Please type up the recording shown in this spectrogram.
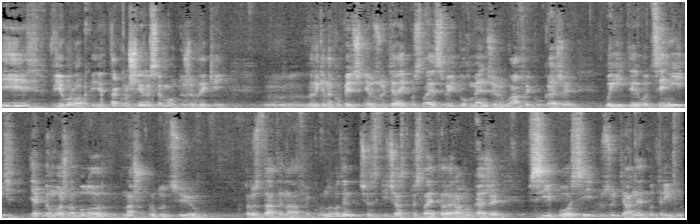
і в Європі. Так розширився, мав дуже великий, е, велике накопичення взуття і посилає своїх двох менеджерів в Африку, каже, поїдьте, оцініть, як би можна було нашу продукцію роздати на Африку. Ну, один через який час прислає телеграму, каже, всі босі взуття не потрібно.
